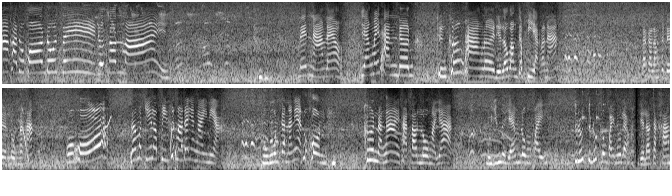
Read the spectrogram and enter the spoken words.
ากค่ะทุกคนดูสิดูต้นไม้ เล่นน้ำแล้ว ยังไม่ทันเดินถึงครึ่งทางเลย เดี๋ยวระวังจะเปียกแล้วนะ แล้วกำลังจะเดินลงนะคะ โอ้โห แล้วเมื่อกี้เราปีนขึ้นมาได้ยังไงเนี่ย สูงเหมือนกันนะเนี่ยทุกคน ขึ้นน่ะง่ายค่ะ ตอนลงอะยาก หนูยิ้มหนูแย้มลงไปจุลุดจุลุดลงไปนู่นแล้วเดี๋ยวเราจะข้าม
